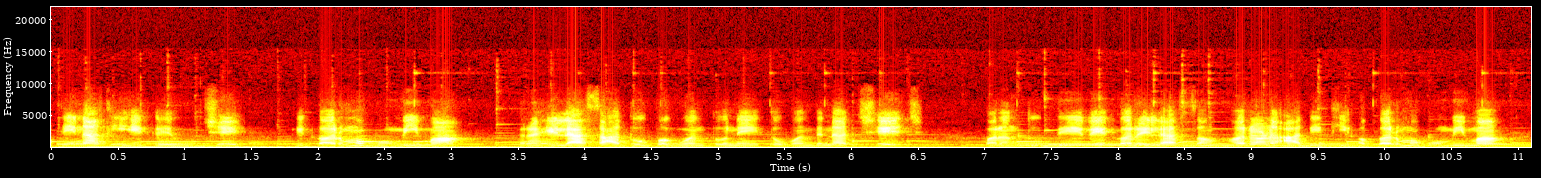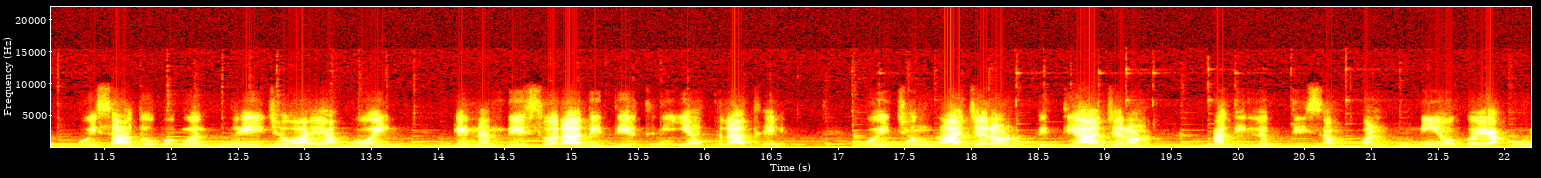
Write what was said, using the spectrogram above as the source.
તેનાથી એ કહેવું છે કે કર્મભૂમિમાં રહેલા સાધુ ભગવંતોને તો વંદના છે જ, પરંતુ દેવે કરેલા સંહરણ આદિથી અકર્મ ભૂમિમાં કોઈ સાધુ ભગવંત લઈ જવાયા હોય કે નંદીશ્વર આદિ તીર્થની યાત્રાથી કોઈ જંગાચરણ, વિદ્યાચરણ આદિ લબ્ધિ સંપન્ન મુનિઓ ગયા હોય,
